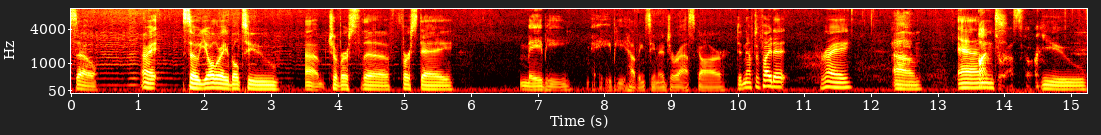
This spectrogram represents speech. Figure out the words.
So, all right. So y'all are able to um, traverse the first day. Maybe, maybe having seen a Juraskar, didn't have to fight it. Hooray! Um, and you,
